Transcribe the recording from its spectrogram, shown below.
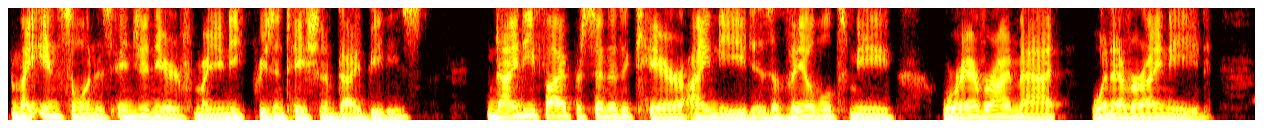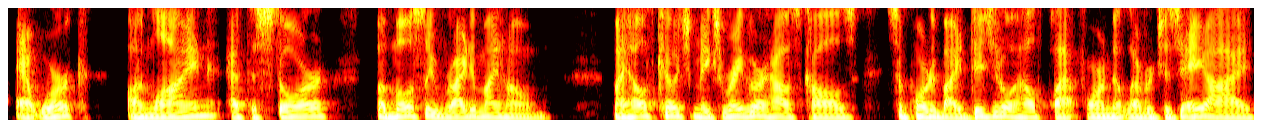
and my insulin is engineered for my unique presentation of diabetes. 95% of the care I need is available to me wherever I'm at, whenever I need, at work, online, at the store, but mostly right in my home. My health coach makes regular house calls supported by a digital health platform that leverages AI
